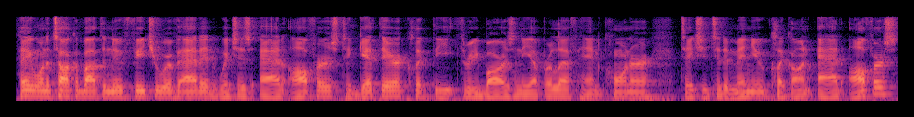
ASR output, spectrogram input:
Hey, want to talk about the new feature we've added, which is add offers. To get there, click the three bars in the upper left hand corner, takes you to the menu, click on add offers,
